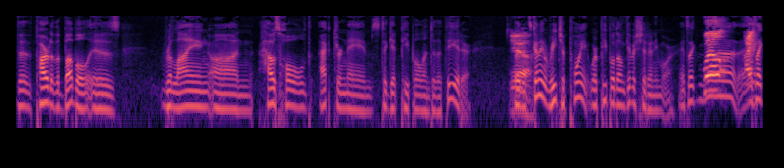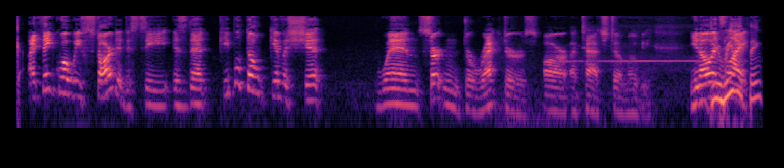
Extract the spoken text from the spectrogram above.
the part of the bubble is relying on household actor names to get people into the theater. But it's going to reach a point where people don't give a shit anymore. It's like, Well, nah, I, it's like, I think what we've started to see is that people don't give a shit when certain directors are attached to a movie. You know, do you really like think?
